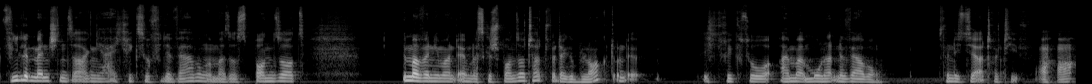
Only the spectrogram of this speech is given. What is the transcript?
Viele Menschen sagen, ja, ich kriege so viele Werbung, immer so sponsored. Immer wenn jemand irgendwas gesponsert hat, wird er geblockt und ich kriege so einmal im Monat eine Werbung. Finde ich sehr attraktiv. Aha.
